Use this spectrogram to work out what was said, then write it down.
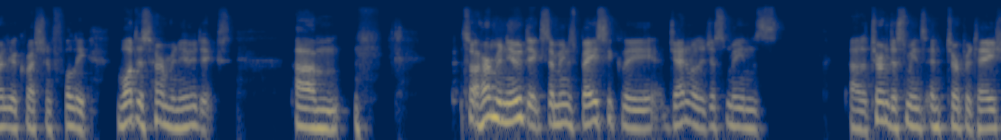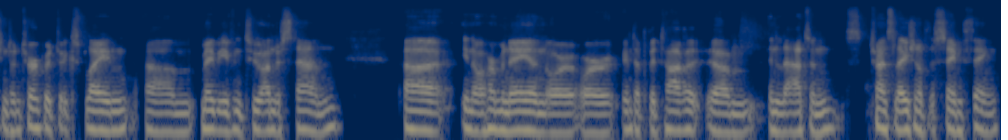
earlier question fully. What is hermeneutics? Um, so hermeneutics, I mean, it's basically generally just means uh, the term just means interpretation, to interpret, to explain, um, maybe even to understand. Uh, you know, hermeneuein or, or interpretare um, in Latin, translation of the same thing.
